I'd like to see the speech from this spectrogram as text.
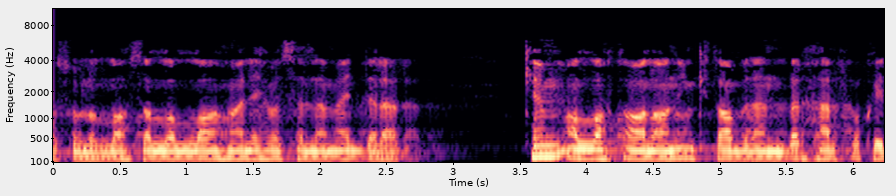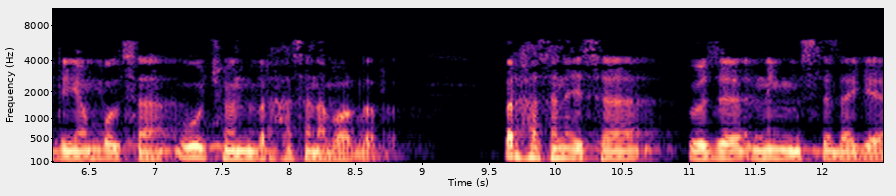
rasululloh sollallohu alayhi vasallam aytdilar kim alloh taoloning kitobidan bir harf o'qiydigan bo'lsa u uchun bir hasana bordir. Bir hasana esa o'zining mislidagi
